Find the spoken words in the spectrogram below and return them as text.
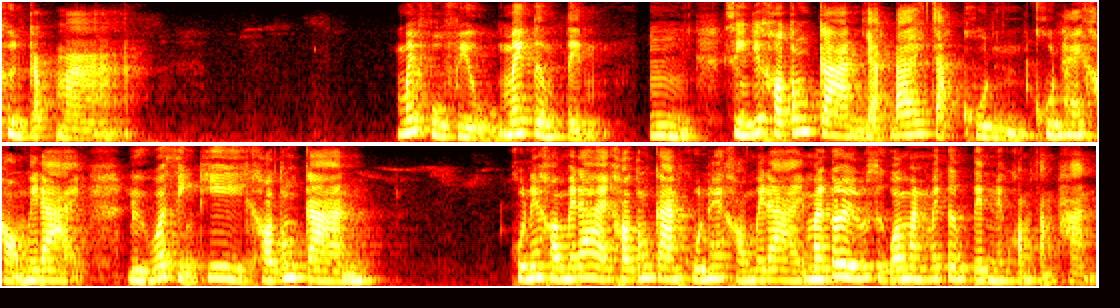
คืนกลับมา ไม่ฟูลฟิลไม่เติมเต็ม อืมสิ่งที่เขาต้องการอยากได้จากคุณ คุณให้เขาไม่ได้ หรือว่าสิ่งที่เขาต้องการ คุณให้เขาไม่ได้ เขาต้องการคุณให้เขาไม่ได้ มันก็เลยรู้สึกว่ามันไม่เติมเต็มในความสัมพันธ์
